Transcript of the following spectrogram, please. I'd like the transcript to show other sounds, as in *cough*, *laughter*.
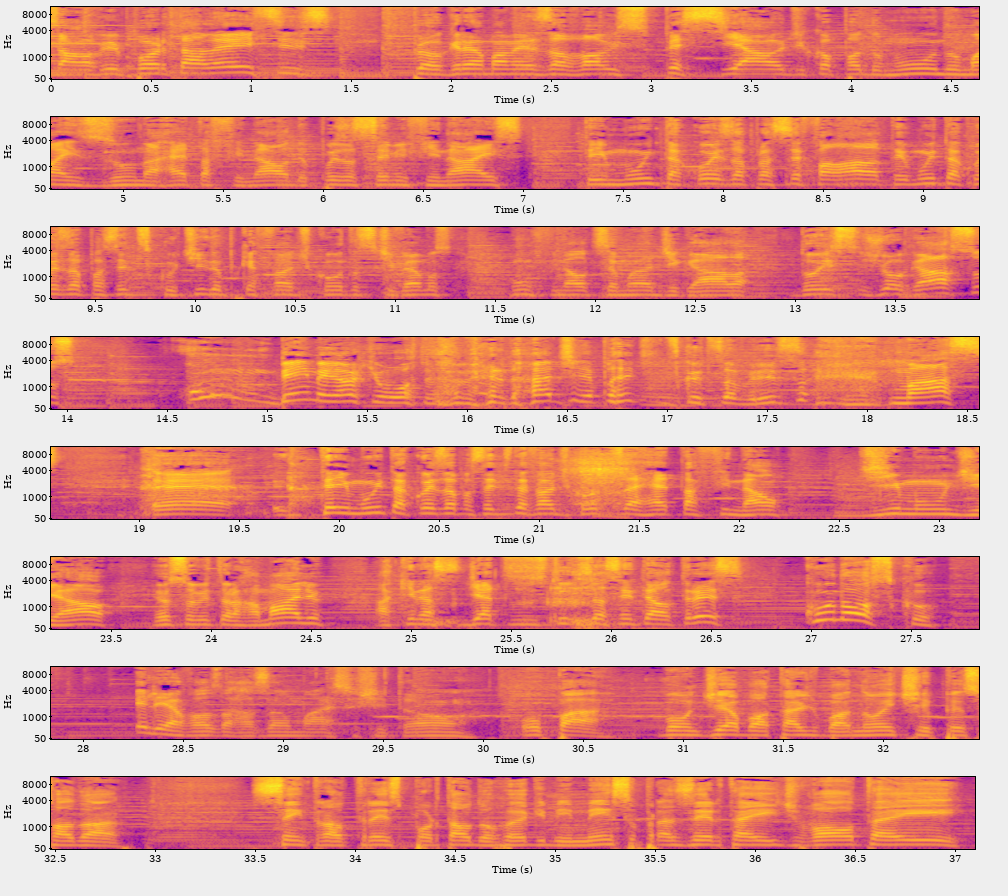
salve portalenses! Programa Mesaval especial de Copa do Mundo, mais um na reta final, depois das semifinais. Tem muita coisa para ser falada, tem muita coisa para ser discutida, porque afinal de contas tivemos um final de semana de gala, dois jogaços, um bem melhor que o outro, *laughs* na verdade, depois a gente discute sobre isso, mas é, tem muita coisa pra ser dita, afinal de contas é reta final de Mundial. Eu sou Vitor Ramalho, aqui nas dietas dos estúdios da Central 3, conosco, ele é a voz da razão, Márcio Chitão. Opa, bom dia, boa tarde, boa noite, pessoal da Central 3, portal do rugby, imenso prazer estar aí de volta e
